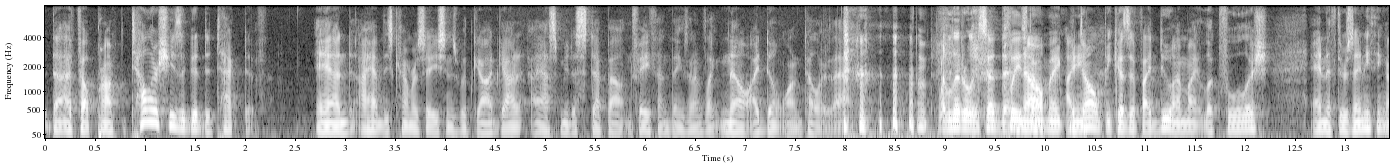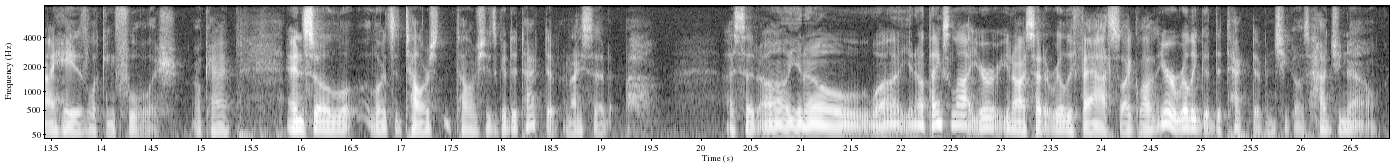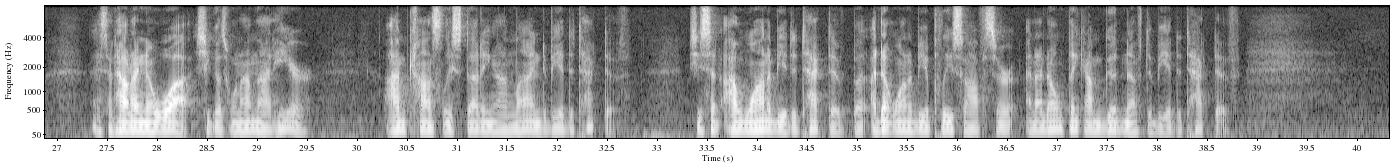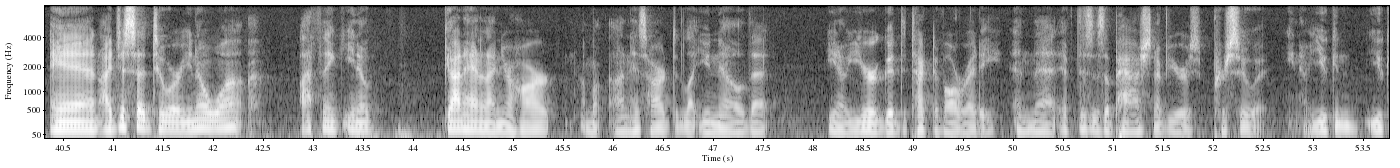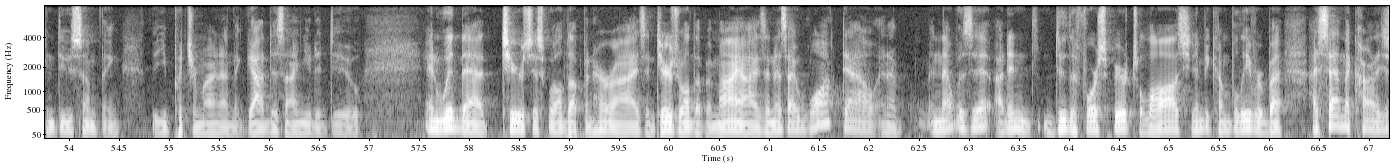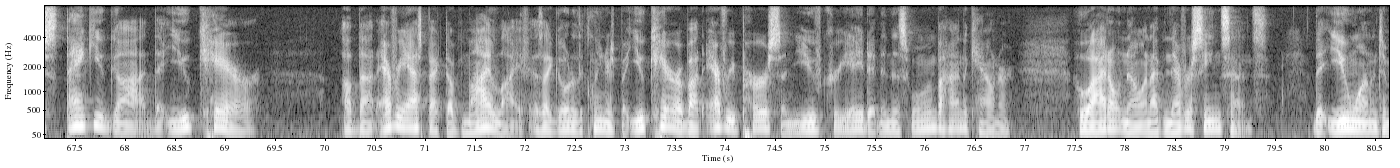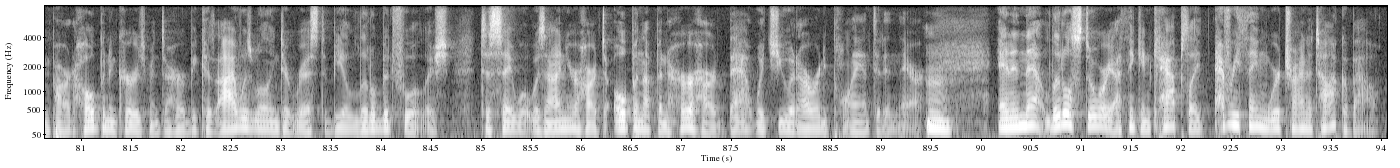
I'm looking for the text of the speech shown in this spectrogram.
that I felt prompted, tell her she's a good detective. And I have these conversations with God. God asked me to step out in faith on things, and I was like, "No, I don't want to tell her that." I literally said that. Please no, don't make me. I don't because if I do, I might look foolish. And if there's anything I hate is looking foolish. Okay, and so Lord said, "Tell her, tell her she's a good detective." And I said, oh, I said, "Oh, you know what? You know, thanks a lot. You're, you know, I said it really fast. So I Like, you're a really good detective." And she goes, "How'd you know?" I said, "How'd I know what?" She goes, "When I'm not here, I'm constantly studying online to be a detective." She said, "I want to be a detective, but I don't want to be a police officer, and I don't think I'm good enough to be a detective." And I just said to her, "You know what? I think you know, God had it on your heart, um, on His heart, to let you know that." You know you're a good detective already and that if this is a passion of yours pursue it. You know you can you can do something that you put your mind on that god designed you to do. And with that tears just welled up in her eyes and tears welled up in my eyes. And as i walked out and I, and that was it. I didn't do the four spiritual laws. She didn't become a believer but i sat in the car and i just thank you god that you care about every aspect of my life as i go to the cleaners but you care about every person you've created. And this woman behind the counter who I don't know and I've never seen since, that you wanted to impart hope and encouragement to her because I was willing to risk to be a little bit foolish, to say what was on your heart, to open up in her heart that which you had already planted in there. Mm. And in that little story, I think encapsulate everything we're trying to talk about.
